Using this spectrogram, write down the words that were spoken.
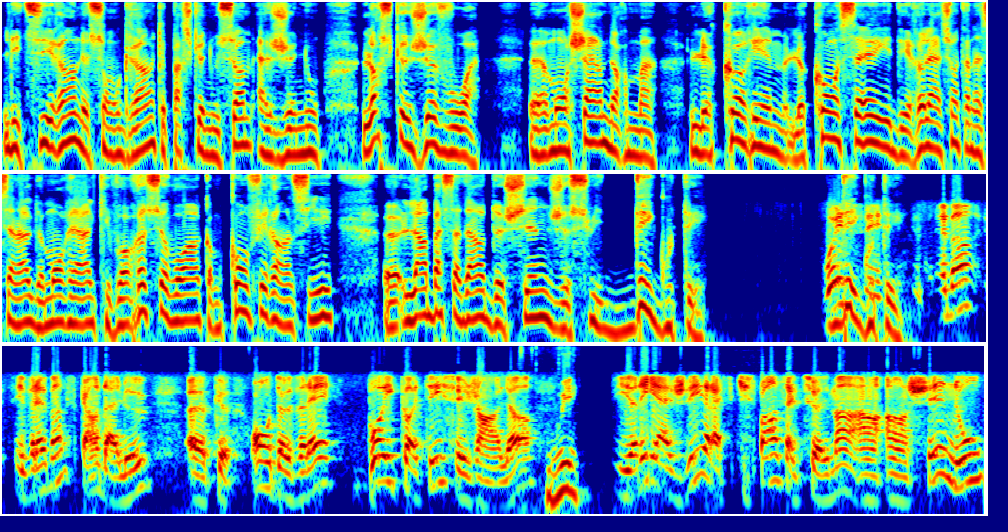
Les tyrans ne sont grands que parce que nous sommes à genoux. Lorsque je vois euh, mon cher Normand, le CORIM, le Conseil des relations internationales de Montréal, qui va recevoir comme conférencier euh, l'ambassadeur de Chine, je suis dégoûté. Oui, dégoûté. C'est vraiment, vraiment scandaleux euh, qu'on devrait boycotter ces gens-là. Oui. Puis réagir à ce qui se passe actuellement en, en Chine où,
